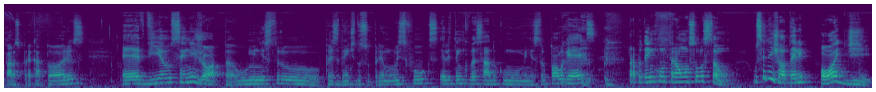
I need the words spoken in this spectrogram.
para os precatórios é via o CNJ. O ministro presidente do Supremo, Luiz Fux, ele tem conversado com o ministro Paulo Guedes para poder encontrar uma solução. O CNJ ele pode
